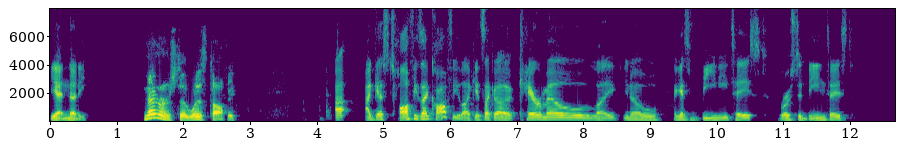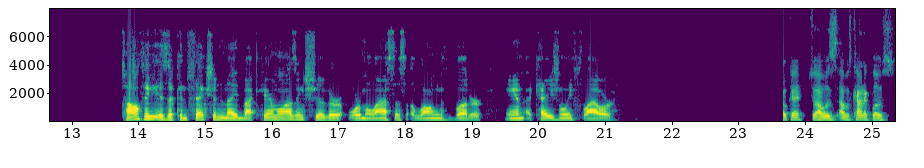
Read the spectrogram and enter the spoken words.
yeah, nutty. Never understood what is toffee. I I guess toffee's like coffee. Like it's like a caramel, like you know, I guess beanie taste, roasted bean taste. Toffee is a confection made by caramelizing sugar or molasses along with butter and occasionally flour. Okay, so I was I was kind of close,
